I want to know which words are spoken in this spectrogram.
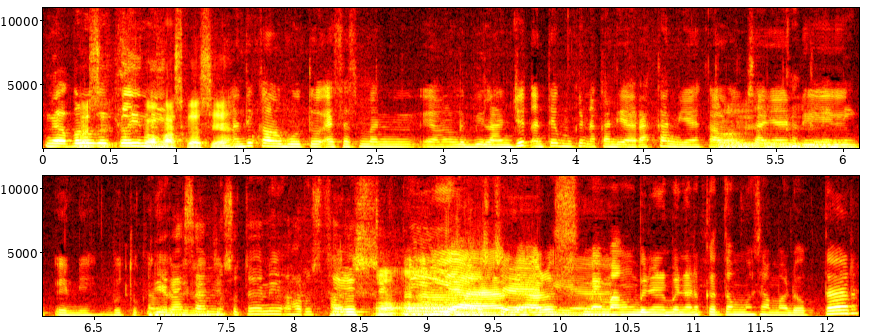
Nggak perlu ke klinik. Ke vaskes ya. nanti kalau butuh asesmen yang lebih lanjut nanti mungkin akan diarahkan ya kalau Oh, iya, misalnya iya. di ini butuhkan lanjut. maksudnya ini harus harus Oh, oh. iya Harus harus, cek, harus iya. memang benar-benar ketemu sama dokter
